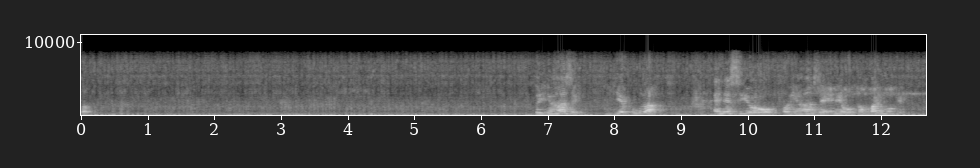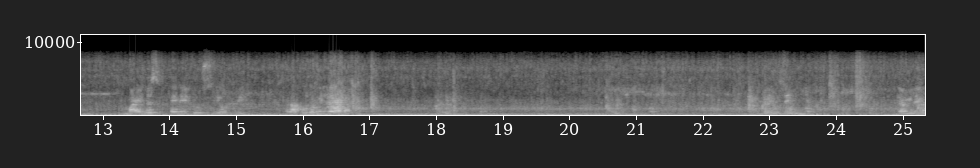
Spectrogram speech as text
तो तो यहाँ से ये पूरा NaCO और यहाँ से NaO कंबाइन होके माइनस Na2CO3 और आपको जो मिलने वाला है। बेंजीन क्या मिलेगा?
